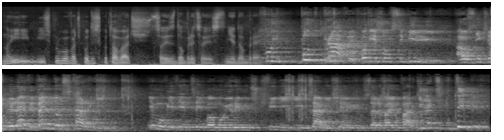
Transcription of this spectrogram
no i, i spróbować podyskutować, co jest dobre, co jest niedobre. Twój but prawy powieszą w Sybilii, a o znikniony lewy będą skargi. Nie mówię więcej, bo mój rym już kwili i łzami się już zalewają wargi. Lecz gdyby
